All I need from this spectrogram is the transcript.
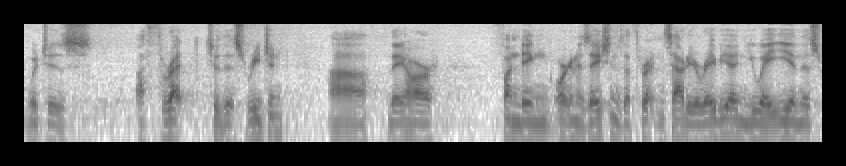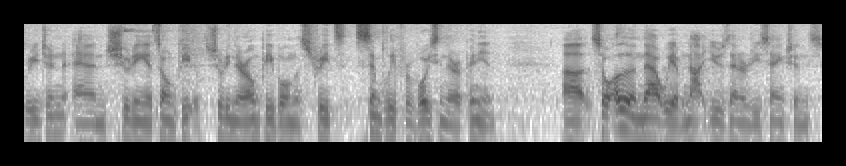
which is a threat to this region. they are funding organizations that threaten Saudi Arabia and UAE in this region and shooting its own shooting their own people in the streets simply for voicing their opinion. Uh, so other than that, we have not used energy sanctions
